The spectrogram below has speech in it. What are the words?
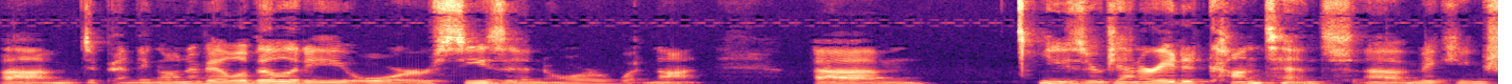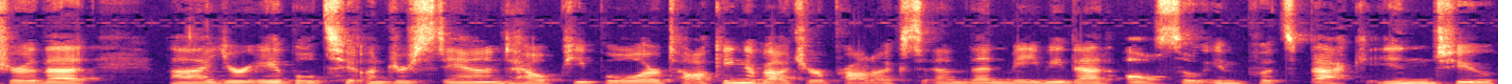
um, depending on availability or season or whatnot. Um, user generated content, uh, making sure that uh, you're able to understand how people are talking about your products. And then maybe that also inputs back into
